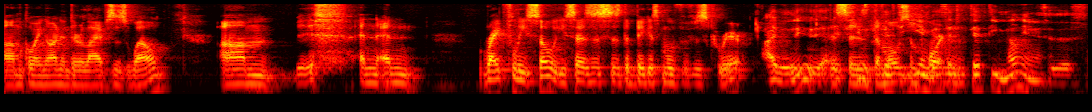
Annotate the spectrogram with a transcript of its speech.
um, going on in their lives as well um, and and rightfully so he says this is the biggest move of his career I believe it. This is the 50 most he important- Fifty million into this.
